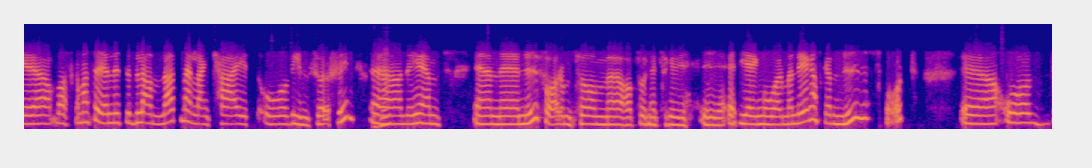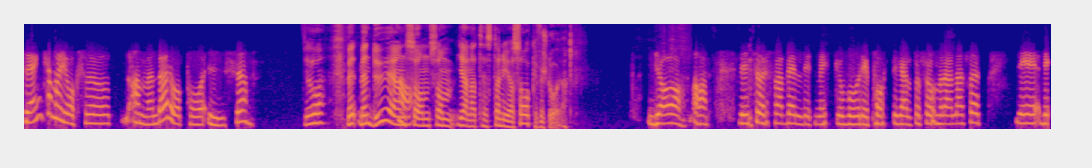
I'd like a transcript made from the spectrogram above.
är, vad ska man säga, lite blandat mellan kite och windsurfing. Eh, Det är en, en eh, ny form som eh, har funnits i, i ett gäng år, men det är en ganska ny sport. Eh, och den kan man ju också använda då på isen. Ja, men, men du är en Ja. sån som gärna testar nya saker förstår jag. Ja, ja, vi surfar väldigt mycket och bor i Portugal på somrarna så det, det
